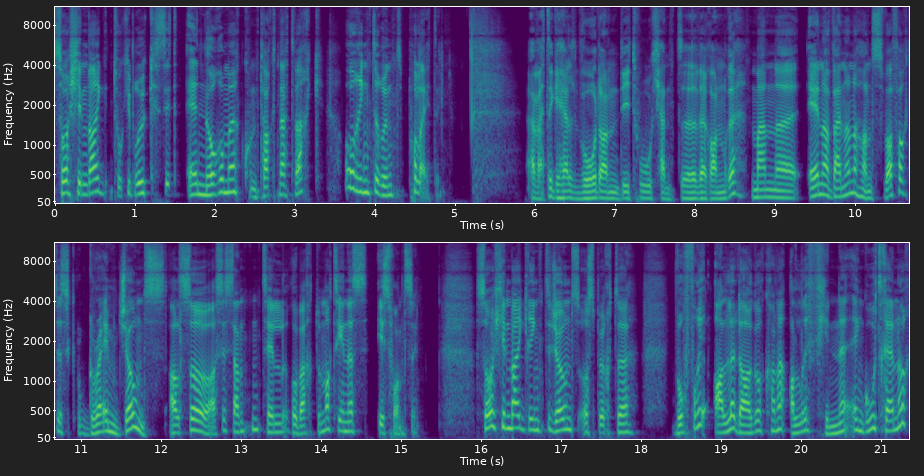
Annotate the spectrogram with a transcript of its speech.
Så Kindberg tok i bruk sitt enorme kontaktnettverk og ringte rundt på leiting. Jeg vet ikke helt hvordan de to kjente hverandre, men eh, en av vennene hans var faktisk Graham Jones, altså assistenten til Roberto Martinez i Swansea. Så Kinberg ringte Jones og spurte hvorfor i alle dager kan jeg aldri finne en god trener?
